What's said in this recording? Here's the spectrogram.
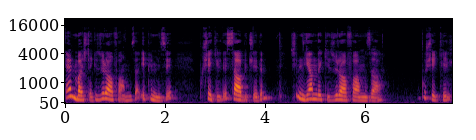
En baştaki zürafamıza ipimizi bu şekilde sabitledim. Şimdi yandaki zürafamıza bu şekil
